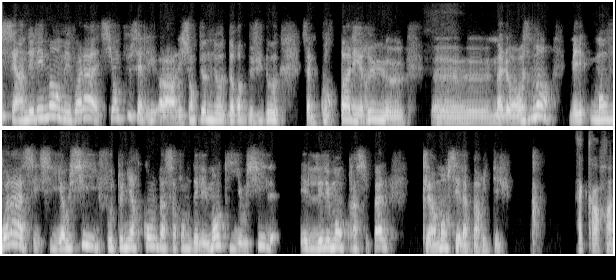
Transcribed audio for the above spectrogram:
c'est un élément, mais voilà, si en plus elle est, alors les championnes d'Europe de judo, ça ne court pas les rues euh, euh, malheureusement, mais bon voilà, il y a aussi, il faut tenir compte d'un certain nombre d'éléments qui est aussi l'élément principal, clairement, c'est la parité. D'accord.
